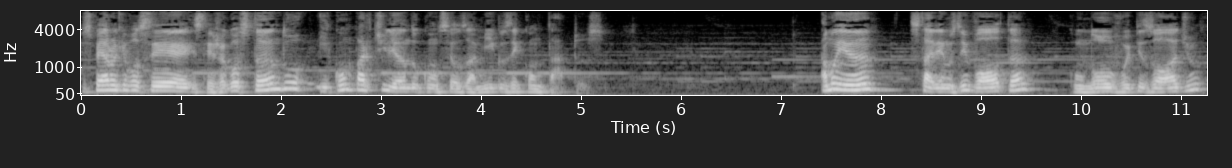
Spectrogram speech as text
Espero que você esteja gostando e compartilhando com seus amigos e contatos. Amanhã estaremos de volta com um novo episódio,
